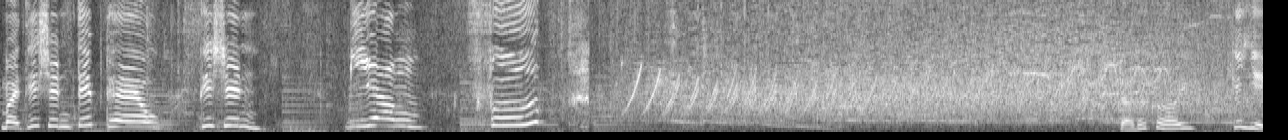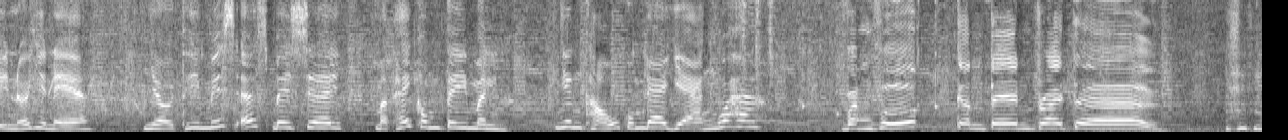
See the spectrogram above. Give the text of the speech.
mời thí sinh tiếp theo. Thí sinh Văn Phước. Trời đất ơi Cái gì nữa vậy nè? Nhờ thi Miss SBC mà thấy công ty mình Nhân khẩu cũng đa dạng quá ha. Văn Phước, content writer.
